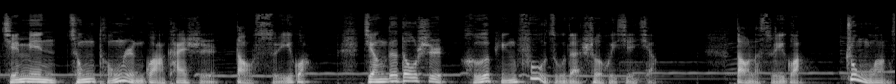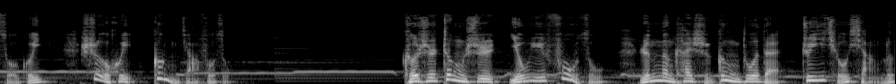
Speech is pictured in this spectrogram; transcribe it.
前面从同人卦开始到随卦，讲的都是和平富足的社会现象，到了随卦。众望所归，社会更加富足。可是，正是由于富足，人们开始更多的追求享乐，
